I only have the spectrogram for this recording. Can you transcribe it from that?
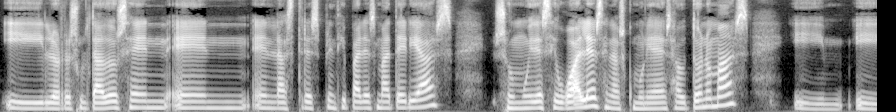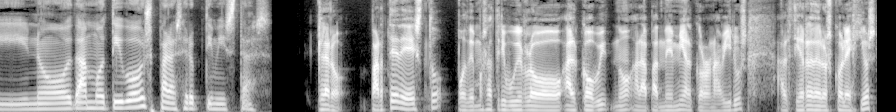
y los resultados en, en, en, las tres principales materias son muy desiguales en las comunidades autónomas y, no dan motivos para ser optimistas. Claro, parte de esto podemos atribuirlo al COVID, ¿no? A la pandemia, al coronavirus, al cierre de los colegios,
